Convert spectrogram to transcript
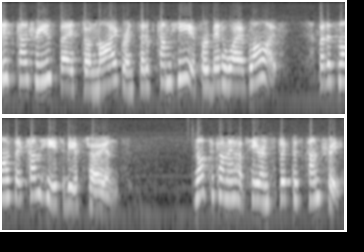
This country is based on migrants that have come here for a better way of life. But as long as they come here to be Australians, not to come out here and split this country.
